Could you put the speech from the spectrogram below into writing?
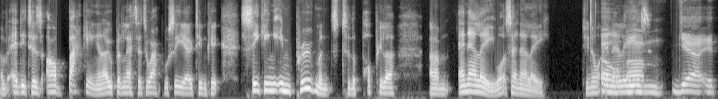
of editors are backing an open letter to Apple CEO Tim Cook seeking improvements to the popular um, NLE. What's NLE? Do you know what Oh, NLE is? um, yeah, it.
